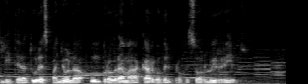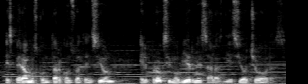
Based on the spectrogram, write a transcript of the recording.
Literatura Española, un programa a cargo del profesor Luis Ríos. Esperamos contar con su atención el próximo viernes a las 18 horas.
